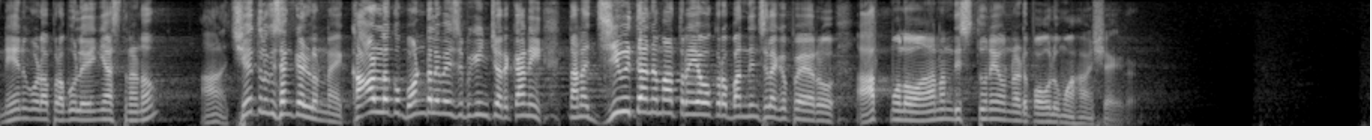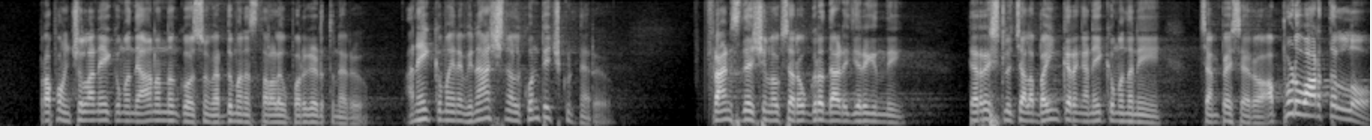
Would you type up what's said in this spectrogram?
నేను కూడా ప్రభువులో ఏం చేస్తున్నాను? చేతులకు సంఖ్యలు ఉన్నాయి. కాళ్ళకు బొండలు వేసి బిగించారు. కానీ తన జీవితాన్ని మాత్రం ఏ ఒక్కరు బంధించలేకపోయారు. ఆత్మలో ఆనందిస్తూనే ఉన్నాడు పౌలు మహాశయుడు. ప్రపంచంలో అనేక మంది ఆనందం కోసం వ్యర్థమైన స్థలాలకు పరుగెడుతున్నారు. అనేకమైన వినాశనాలు కొని తెచ్చుకుంటున్నారు. ఫ్రాన్స్ దేశంలో ఒకసారి ఉగ్రదాడి జరిగింది. టెర్రరిస్టులు చాలా భయంకరంగా అనేక మందిని చంపేశారు. అప్పుడు వార్తల్లో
